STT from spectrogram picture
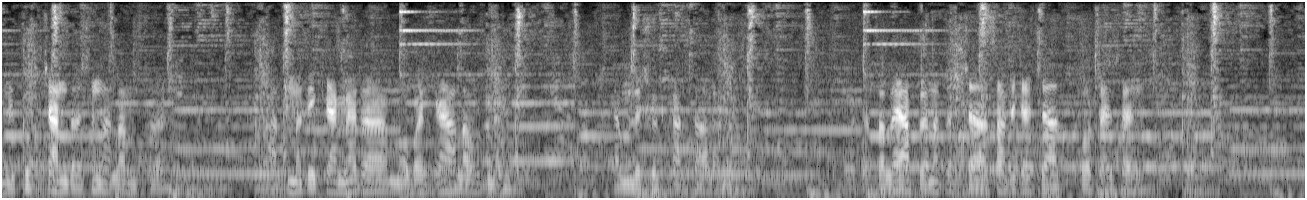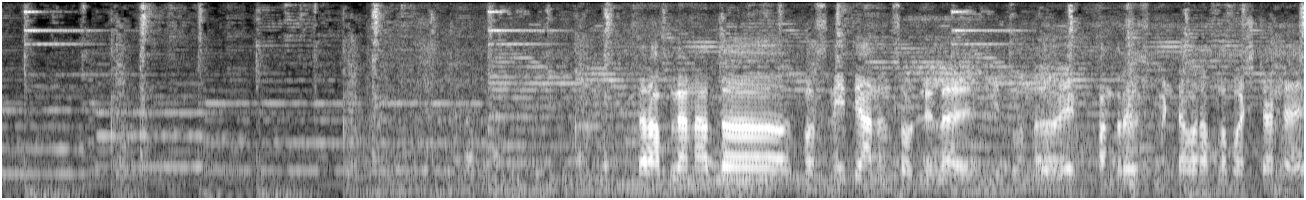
आणि खूप छान दर्शन झालं आमचं. आतमध्ये कॅमेरा मोबाईल काय अलाउड नाही. त्यामुळे शूट करता आला नाही. तर चला आपल्याला तर चार साडेचारच्या आत पोचायचं आहे. तर आपल्याला आता बसने इथे आनंद सोडलेला आहे. इथून एक पंधरा वीस मिनटावर आपला बस स्टँड आहे.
